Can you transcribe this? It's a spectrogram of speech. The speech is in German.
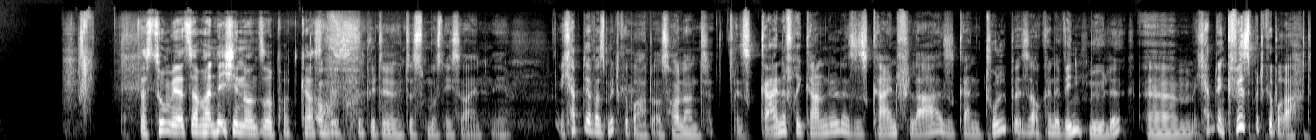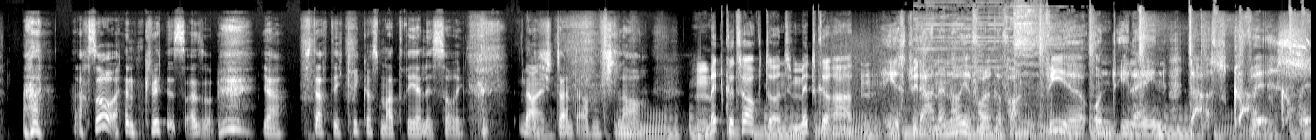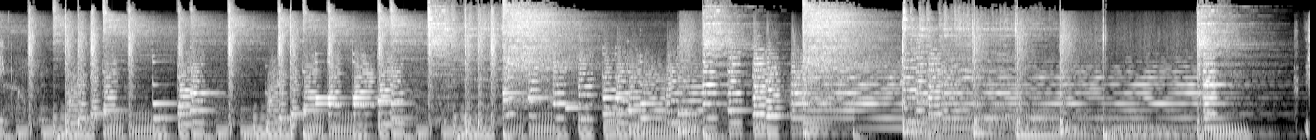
Das tun wir jetzt aber nicht in unsere podcast Oh, bitte, das muss nicht sein. Nee. Ich habe dir was mitgebracht aus Holland. Es ist keine Frikandel, es ist kein Fla, es ist keine Tulpe, es ist auch keine Windmühle. Ähm, ich habe den Quiz mitgebracht. Ach so, ein Quiz. Also, ja, ich dachte, ich krieg was Materielles, sorry. Nein. Ich stand auf dem Schlauch. Mitgezockt und mitgeraten. Hier ist wieder eine neue Folge von Wir und Elaine, das Quiz.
